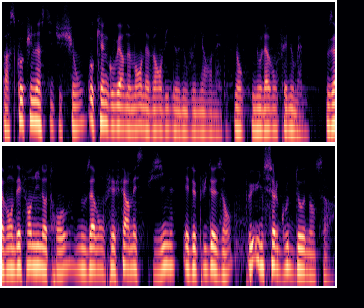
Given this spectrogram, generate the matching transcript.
Parce qu'aucune institution, aucun gouvernement n'avait envie de nous venir en aide. Donc nous l'avons fait nous-mêmes. Nous avons défendu notre eau, nous avons fait fermer cette usine et depuis deux ans, plus une seule goutte d'eau n'en sort.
